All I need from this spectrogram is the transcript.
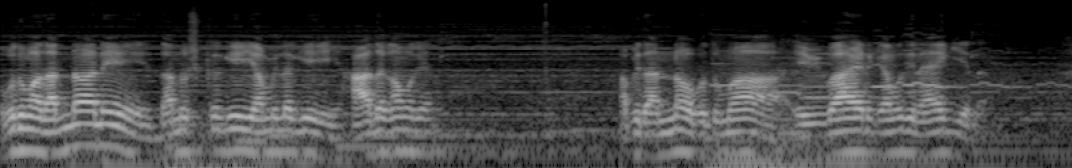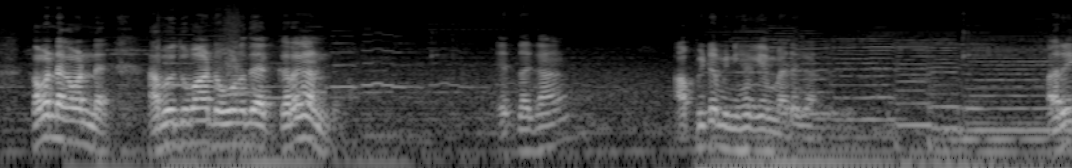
ඔබතුමා දන්නවානේ ධනුෂ්කගේ යමිලගේ හාදකම ගැන. අපි දන්න ඔබතුමා ඒ විවාහයට කැමති නෑ කියලා. කමන්න කමන්න. අපතුමාට ඕන දෙයක් කරගන්න. එතකං අපිට මිනිහගෙන් වැඩගන්න හරි?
